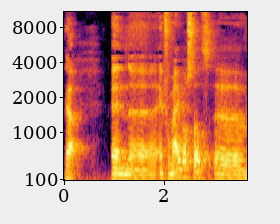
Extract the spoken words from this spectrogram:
Ja, En, eh, en voor mij was dat ehm,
